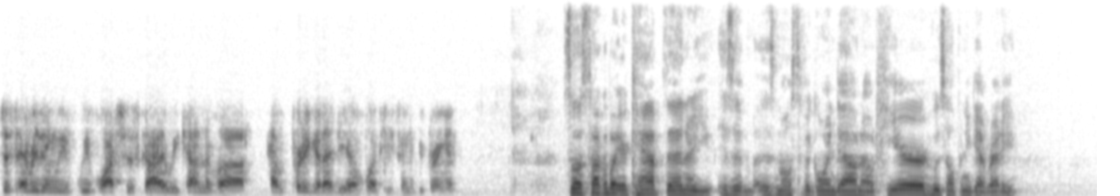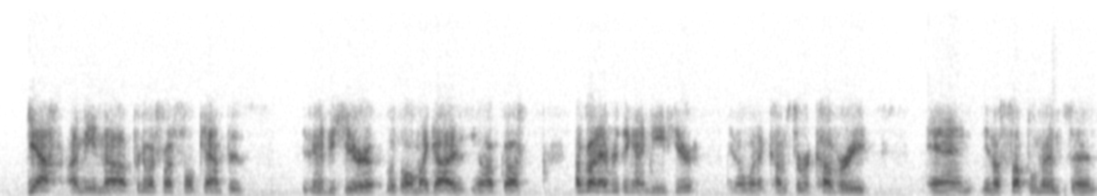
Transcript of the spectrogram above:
just everything. We've we've watched this guy. We kind of uh, have a pretty good idea of what he's going to be bringing. So let's talk about your camp then. Are you is it is most of it going down out here? Who's helping you get ready? Yeah, I mean, uh, pretty much my full camp is is going to be here with all my guys. You know, I've got I've got everything I need here. You know, when it comes to recovery, and you know supplements and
